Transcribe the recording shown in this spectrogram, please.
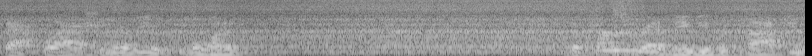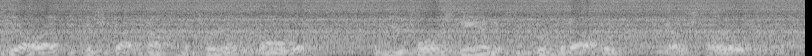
backlash or whatever you, you don't want it. The first thread, maybe if it caught, you'd be all right because you got enough material to go, but when you're towards the end, if you goof it up, you gotta start over again.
